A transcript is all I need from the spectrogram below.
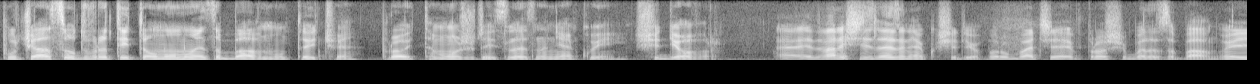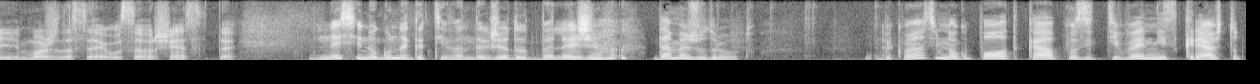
получава се отвратително, но е забавно, тъй че пройте, може да излезе някой шедьовър. Е, едва ли ще излезе някой шедьовър, обаче просто ще бъде забавно и може да се усъвършенствате. Днес си много негативен, държа да отбележа. Да, между другото. Обикновено си много по-така позитивен, изкрящ от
